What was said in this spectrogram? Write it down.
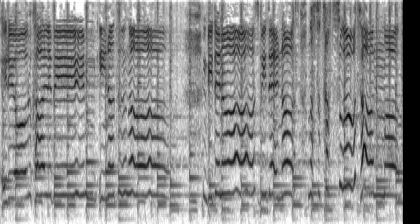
Eriyor kalbim inadına. Bir de naz bir de naz. Nasıl tatlı utanmaz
